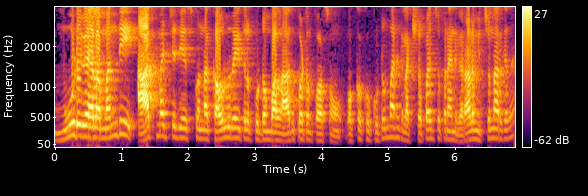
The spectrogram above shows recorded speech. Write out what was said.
మూడు వేల మంది ఆత్మహత్య చేసుకున్న కౌలు రైతుల కుటుంబాలను ఆదుకోవడం కోసం ఒక్కొక్క కుటుంబానికి లక్ష రూపాయల చొప్పున ఆయన విరాళం ఇచ్చున్నారు కదా.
